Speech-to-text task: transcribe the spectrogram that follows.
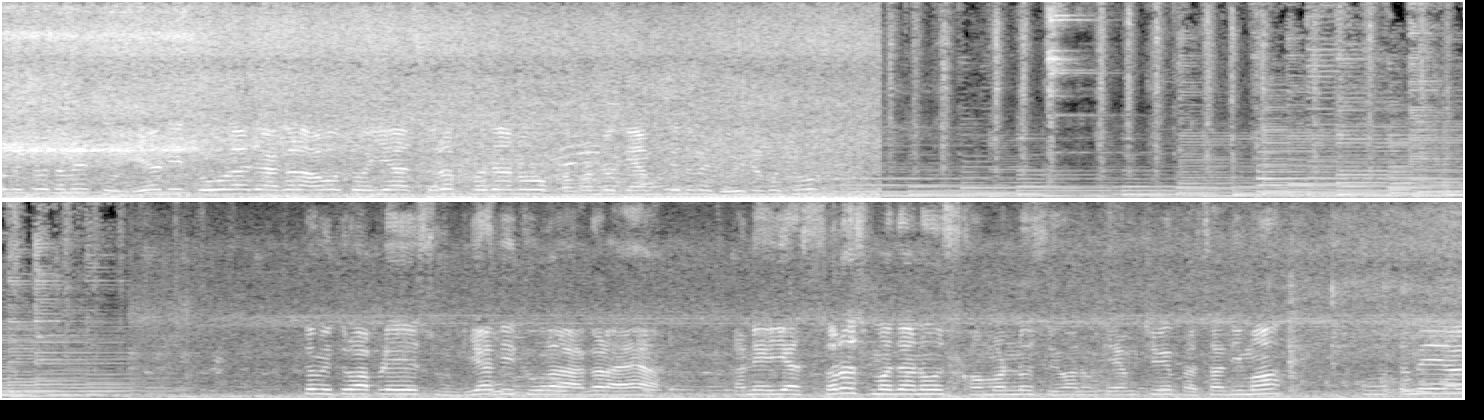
તો મિત્રો તમે સુંઢિયાથી થોડા જ આગળ આવો તો અહીંયા સરસ મજાનો ખમણનો કેમ્પ છે તમે જોઈ શકો છો. તો મિત્રો આપણે સુંઢિયાથી થોડા આગળ આવ્યા અને અહીંયા સરસ મજાનો ખમણનો સેવાનો કેમ્પ છે પ્રસાદીમાં. તો તમે આ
